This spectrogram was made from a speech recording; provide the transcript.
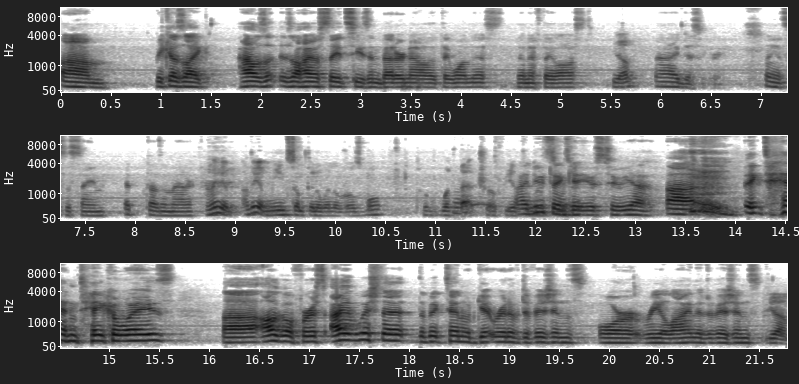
Um, because like, how is, is Ohio State's season better now that they won this than if they lost? yeah. I disagree. I think it's the same. It doesn't matter. I think it, I think it means something to win a Rose Bowl to whip that trophy. I do think season. it used to, yeah. Uh, Big Ten takeaways. Uh, I'll go first. I wish that the Big Ten would get rid of divisions or realign the divisions Yeah,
